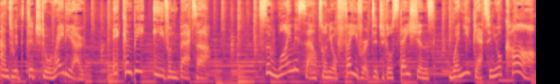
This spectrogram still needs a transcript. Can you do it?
And with digital radio, it can be even better. So why miss out on your favourite digital stations when you get in your car?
